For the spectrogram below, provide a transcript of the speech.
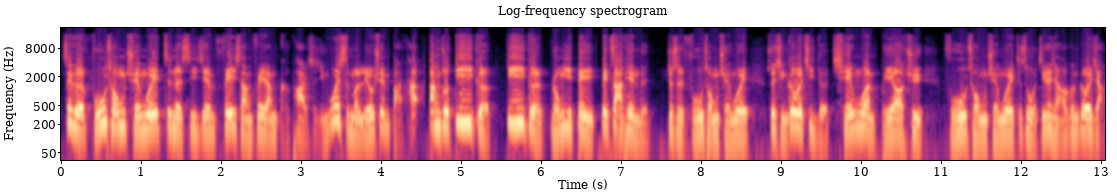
这个服从权威真的是一件非常非常可怕的事情。为什么刘轩把它当做第一个第一个容易被被诈骗的，就是服从权威？所以请各位记得，千万不要去服从权威。这是我今天想要跟各位讲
